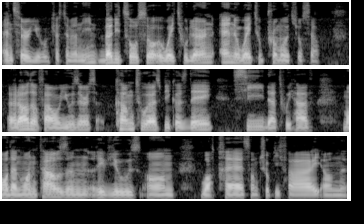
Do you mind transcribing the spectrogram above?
answer your customer need, but it's also a way to learn and a way to promote yourself. A lot of our users come to us because they see that we have more than 1,000 reviews on WordPress, on Shopify, on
